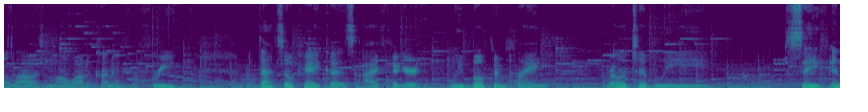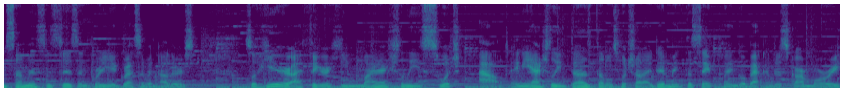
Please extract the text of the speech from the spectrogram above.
allow his Mawile to come in for free, but that's okay because I figured we've both been playing relatively safe in some instances and pretty aggressive in others. So here I figure he might actually switch out, and he actually does double switch out. I did make the safe play and go back into Skarmory.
